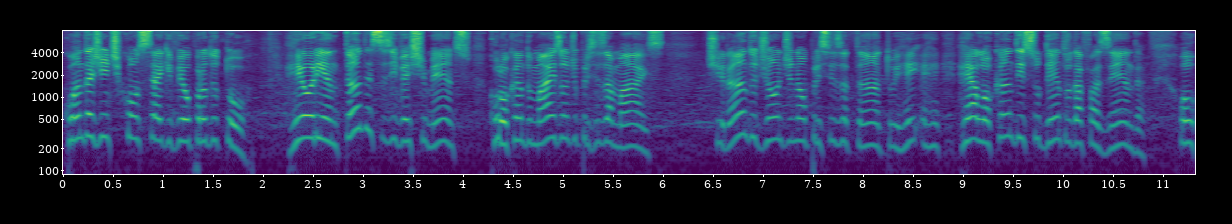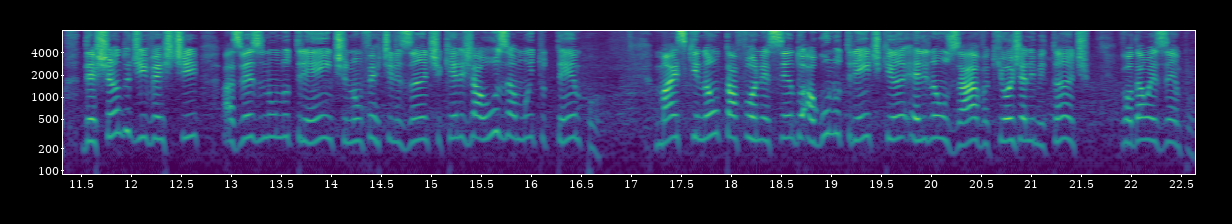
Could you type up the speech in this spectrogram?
quando a gente consegue ver o produtor reorientando esses investimentos, colocando mais onde precisa mais, tirando de onde não precisa tanto e re realocando isso dentro da fazenda, ou deixando de investir, às vezes, num nutriente, num fertilizante que ele já usa há muito tempo, mas que não está fornecendo algum nutriente que ele não usava, que hoje é limitante. Vou dar um exemplo.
